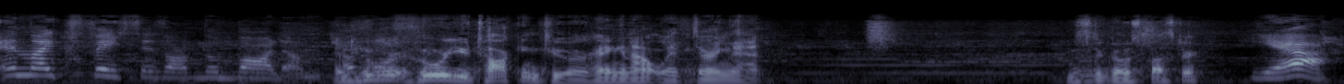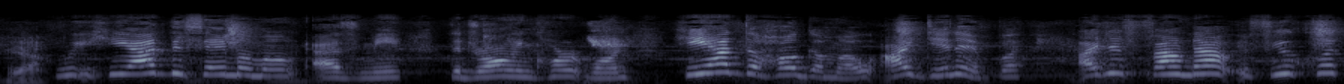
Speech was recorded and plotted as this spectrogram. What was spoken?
and like faces on the bottom. and who were who were you talking to or hanging out with during that? Was it a Ghostbuster? Yeah. Yeah. We, he had the same emote as me, the drawing heart one. He had the hug emote. I didn't, but I just found out if you click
